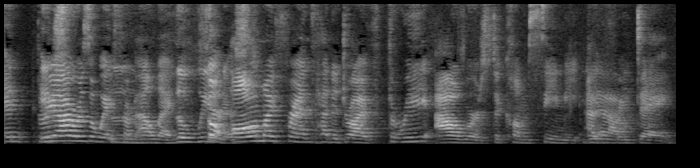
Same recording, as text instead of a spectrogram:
And Three hours away from LA. the So all my friends had to drive three hours to come see me Yeah. every day.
